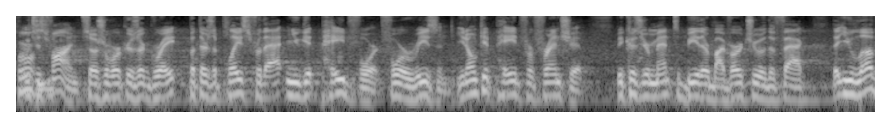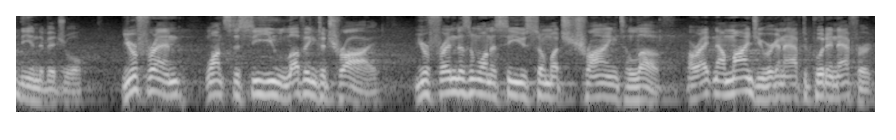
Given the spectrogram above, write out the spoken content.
Hmm. Which is fine. Social workers are great, but there's a place for that and you get paid for it for a reason. You don't get paid for friendship because you're meant to be there by virtue of the fact that you love the individual. Your friend wants to see you loving to try. Your friend doesn't want to see you so much trying to love, all right? Now, mind you, we're going to have to put in effort,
